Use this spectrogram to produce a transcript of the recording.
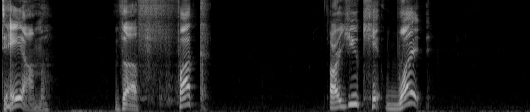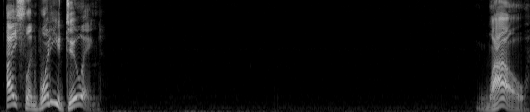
damn. The fuck? Are you kid? What? Iceland, what are you doing? Wow.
